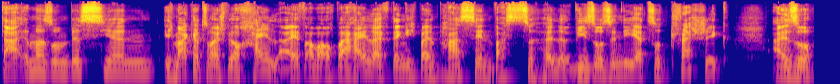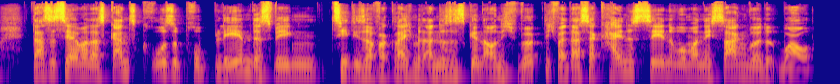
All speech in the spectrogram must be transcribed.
da immer so ein bisschen, ich mag ja zum Beispiel auch Highlife, aber auch bei Highlife denke ich bei ein paar Szenen, was zur Hölle? Wieso sind die jetzt so trashig? Also, das ist ja immer das ganz große Problem, deswegen zieht dieser Vergleich mit Anders Skin auch nicht wirklich, weil da ist ja keine Szene, wo man nicht sagen würde, wow,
